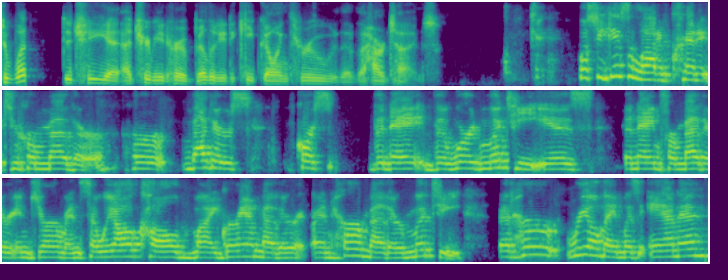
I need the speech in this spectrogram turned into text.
To what did she uh, attribute her ability to keep going through the, the hard times? Well, she gives a lot of credit to her mother. Her mother's, of course, the name, the word Mutti is the name for mother in German. So we all called my grandmother and her mother Mutti, but her real name was Anna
